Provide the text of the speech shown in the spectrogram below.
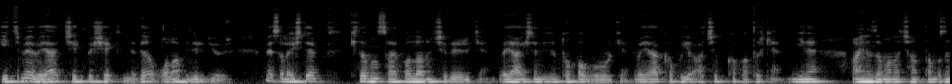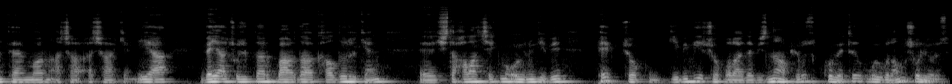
itme veya çekme şeklinde de olabilir diyoruz. Mesela işte kitabın sayfalarını çevirirken veya işte nedir topa vururken veya kapıyı açıp kapatırken yine aynı zamanda çantamızın fermuarını açar, açarken ya veya çocuklar bardağı kaldırırken e, işte halat çekme oyunu gibi pek çok gibi birçok olayda biz ne yapıyoruz? Kuvveti uygulamış oluyoruz.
